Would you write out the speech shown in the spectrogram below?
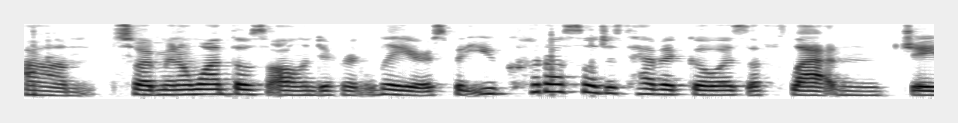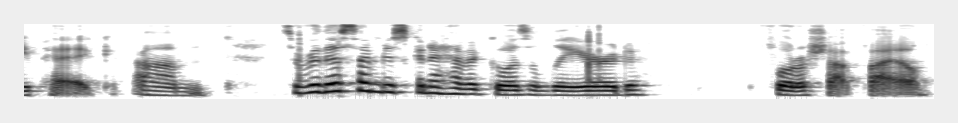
Um, so I'm going to want those all in different layers, but you could also just have it go as a flattened JPEG. Um, so for this I'm just going to have it go as a layered Photoshop file.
